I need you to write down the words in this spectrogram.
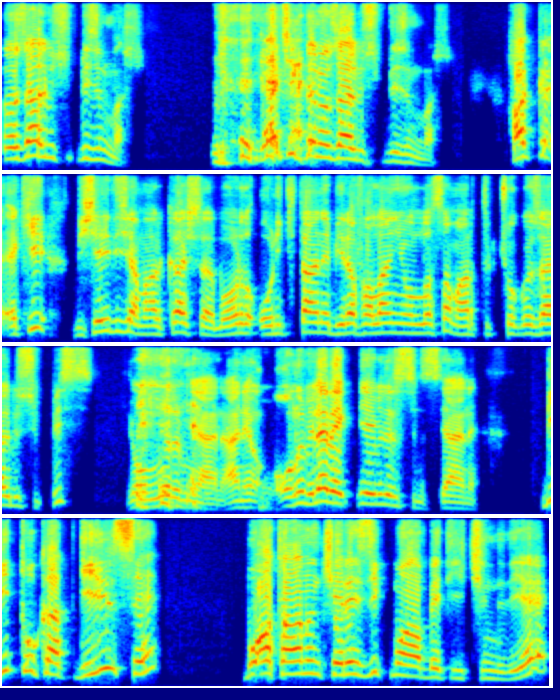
Özel bir sürprizim var. Gerçekten özel bir sürprizim var. Hakka e ki bir şey diyeceğim arkadaşlar. Bu arada 12 tane bira falan yollasam artık çok özel bir sürpriz. Yollarım yani. Hani onu bile bekleyebilirsiniz yani. Bir tokat gelirse bu atağının çerezlik muhabbeti içindi diye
